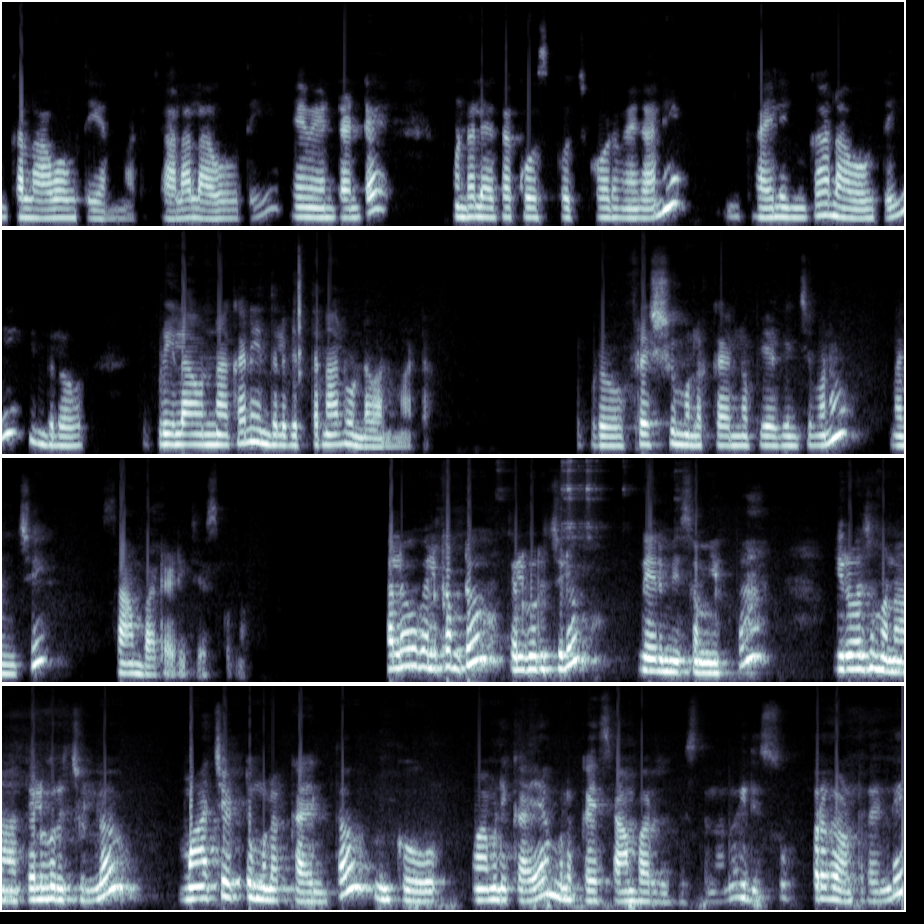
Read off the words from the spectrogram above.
ఇంకా లావవుతాయి అన్నమాట. చాలా లావవుతాయి. మేమేంటంటే ఉండలేక కోసుకొచ్చుకోవడమే కానీ కాయలు ఇంకా లావవుతాయి. ఇందులో ఇప్పుడు ఇలా ఉన్నా కానీ ఇందులో విత్తనాలు ఉండవన్నమాట. ఇప్పుడు ఫ్రెష్ ములక్కాయలను ఉపయోగించి మనం మంచి సాంబార్ రెడీ చేసుకున్నాం హలో! వెల్కమ్ టు తెలుగు రుచులు. నేను మీ సంయుక్త. ఈరోజు మన తెలుగు రుచుల్లో మా చెట్టు ములక్కాయలతో మీకు మామిడికాయ, ములక్కాయ సాంబార్ చూపిస్తున్నాను. ఇది సూపర్‌గా ఉంటుందండి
